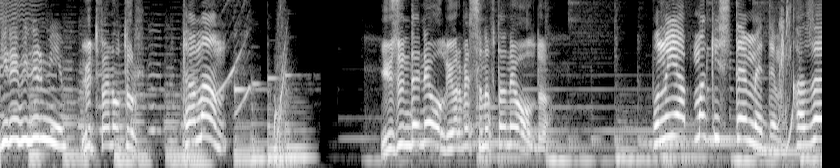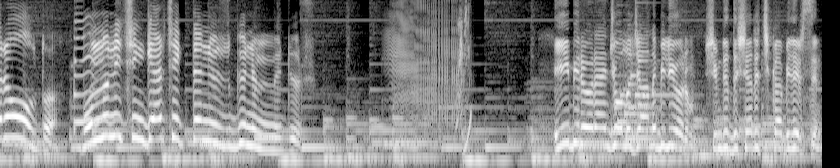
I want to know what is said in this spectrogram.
Girebilir miyim? Lütfen otur. Tamam. Yüzünde ne oluyor ve sınıfta ne oldu? Bunu yapmak istemedim. Kazara oldu. Bunun için gerçekten üzgünüm müdür. İyi bir öğrenci olacağını biliyorum. Şimdi dışarı çıkabilirsin.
